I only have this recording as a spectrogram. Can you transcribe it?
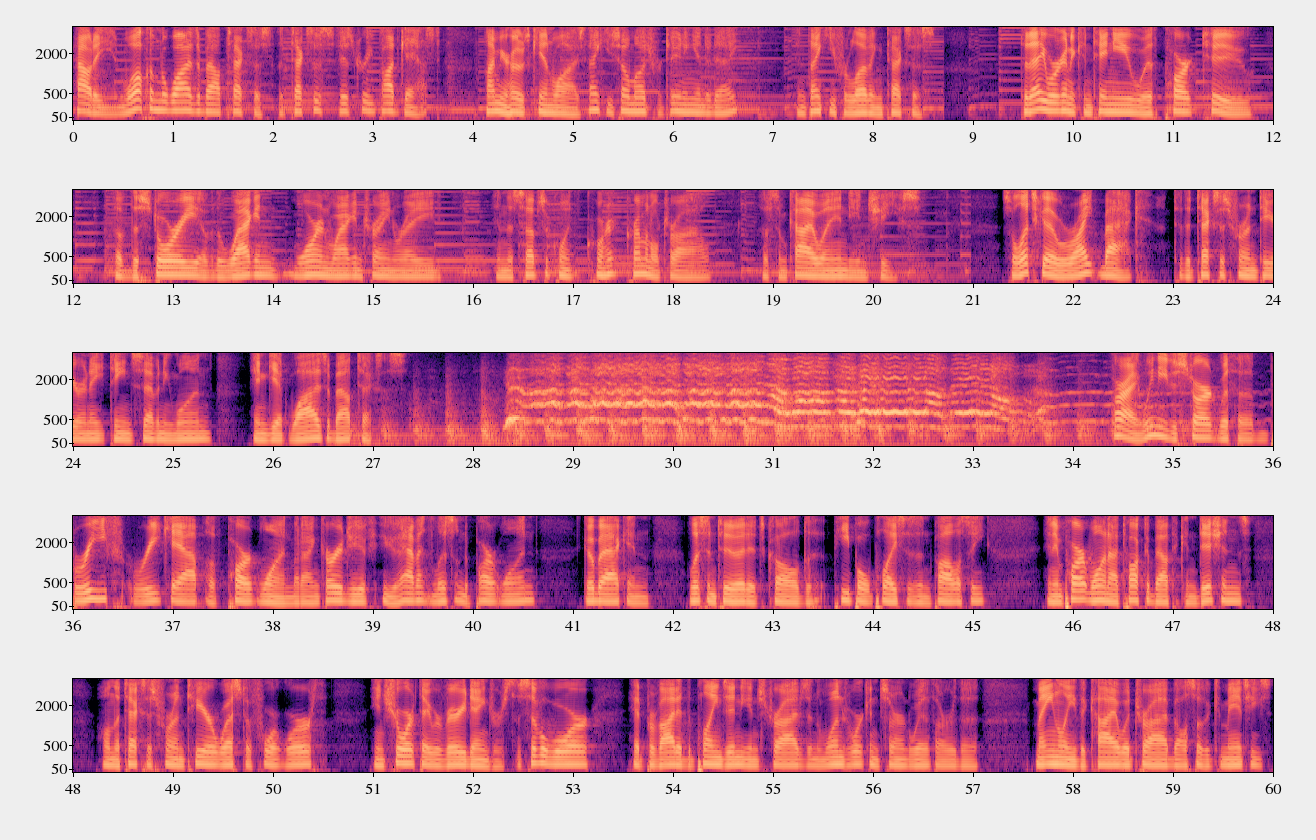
Howdy, and welcome to Wise About Texas, the Texas History Podcast. I'm your host, Ken Wise. Thank you so much for tuning in today, and thank you for loving Texas. Today, we're going to continue with part two of the story of the wagon Warren wagon train raid and the subsequent criminal trial of some Kiowa Indian chiefs. So let's go right back to the Texas frontier in 1871 and get wise about Texas. All right, we need to start with a brief recap of part one, but I encourage you, if you haven't listened to part one, go back and listen to it. It's called People, Places, and Policy. And in part one, I talked about the conditions on the Texas frontier west of Fort Worth. In short, they were very dangerous. The Civil War had provided the Plains Indians tribes, and the ones we're concerned with are the mainly the Kiowa tribe, also the Comanches,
